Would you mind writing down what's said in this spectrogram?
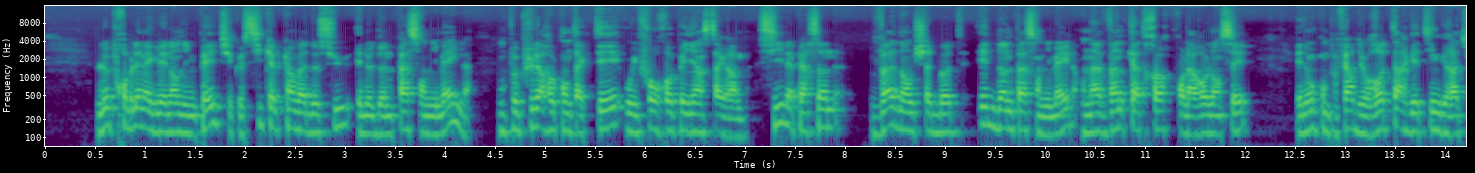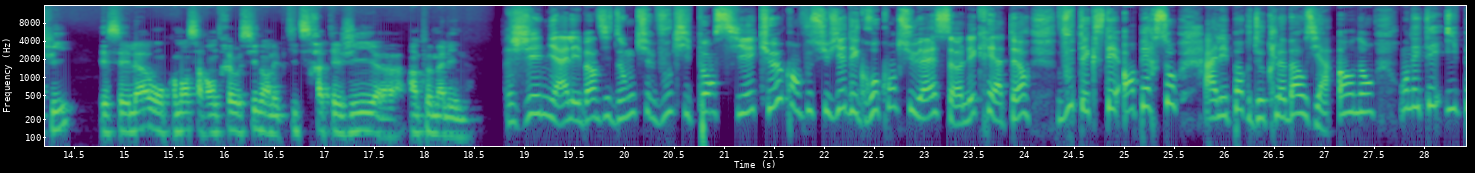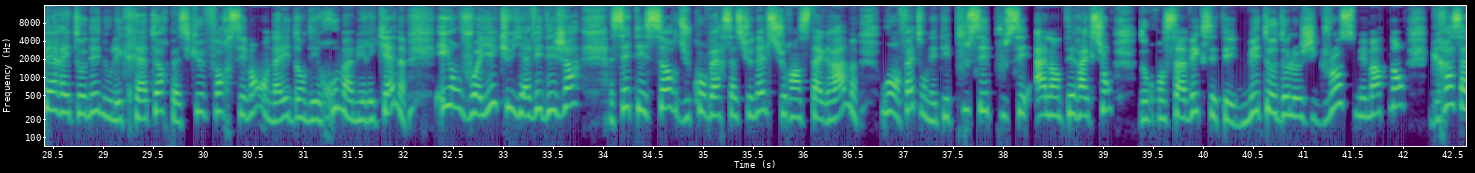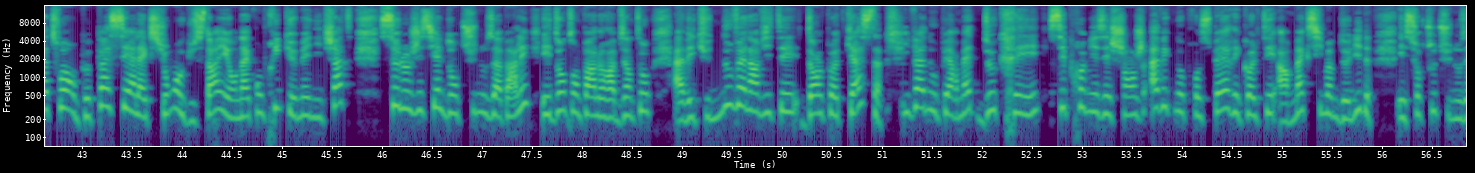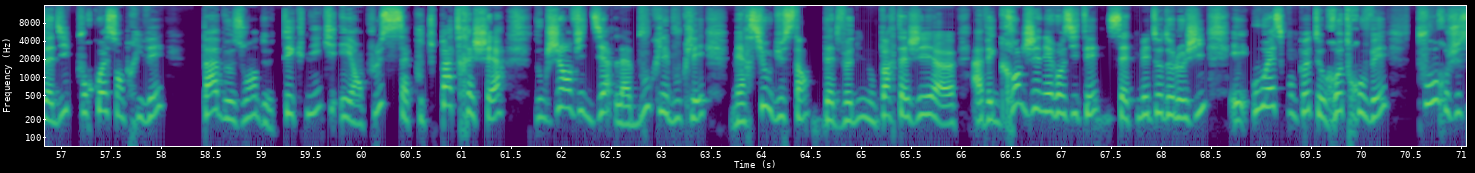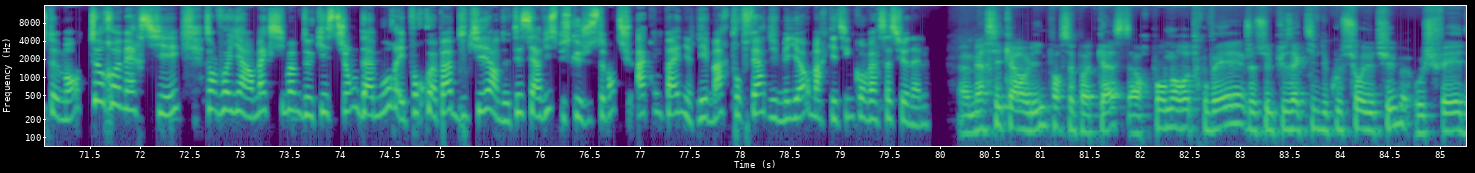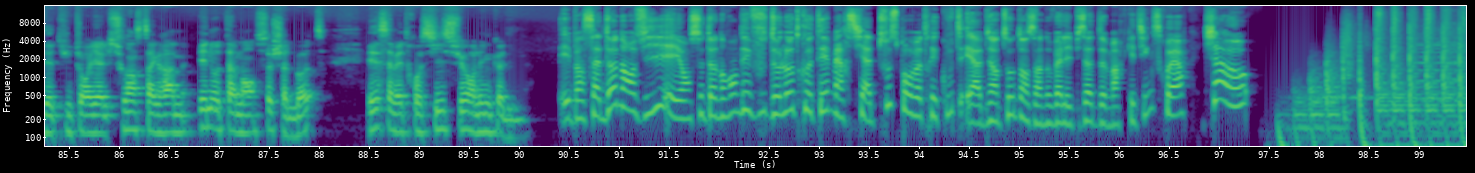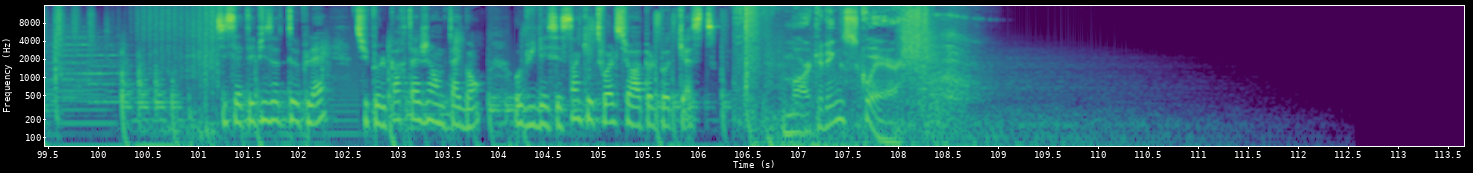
Le problème avec les landing pages, c'est que si quelqu'un va dessus et ne donne pas son email, on peut plus la recontacter ou il faut repayer Instagram. Si la personne va dans le chatbot et ne donne pas son email, on a 24 heures pour la relancer et donc on peut faire du retargeting gratuit et c'est là où on commence à rentrer aussi dans les petites stratégies euh, un peu malines. Génial. Et eh ben dis donc, vous qui pensiez que quand vous suiviez des gros comptes US, les créateurs, vous textez en perso. À l'époque de Clubhouse, il y a un an, on était hyper étonnés, nous les créateurs, parce que forcément, on allait dans des rooms américaines et on voyait qu'il y avait déjà cet essor du conversationnel sur Instagram où en fait, on était poussé, poussé à l'interaction. Donc, on savait que c'était une méthodologie grosse, mais maintenant, grâce à toi, on peut passer à l'action, Augustin, et on a compris que ManyChat, ce logiciel dont tu nous as parlé et dont on parlera bientôt avec une nouvelle invitée dans le podcast. Il va nous permettre de créer ces premiers échanges avec nos prospects, récolter un maximum de leads et surtout, tu nous as dit pourquoi s'en priver pas besoin de technique et en plus ça coûte pas très cher. Donc j'ai envie de dire la boucle est bouclée. Merci Augustin d'être venu nous partager euh, avec grande générosité cette méthodologie et où est-ce qu'on peut te retrouver pour justement te remercier, t'envoyer un maximum de questions, d'amour et pourquoi pas booker un de tes services puisque justement tu accompagnes les marques pour faire du meilleur marketing conversationnel. Euh, merci Caroline pour ce podcast. Alors pour me retrouver, je suis le plus actif du coup sur YouTube où je fais des tutoriels sur Instagram et notamment ce chatbot et ça va être aussi sur LinkedIn. Eh ben, ça donne envie et on se donne rendez-vous de l'autre côté. Merci à tous pour votre écoute et à bientôt dans un nouvel épisode de Marketing Square. Ciao! Si cet épisode te plaît, tu peux le partager en me taguant ou lui laisser 5 étoiles sur Apple Podcast. Marketing Square.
